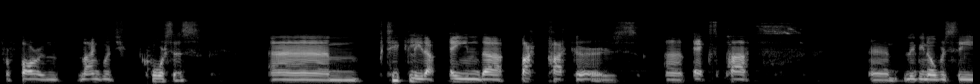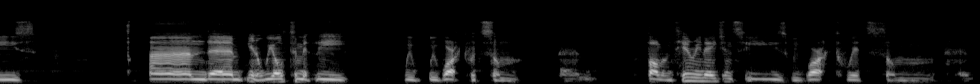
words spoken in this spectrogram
for foreign language courses. Um, particularly that aimed at backpackers, uh, expats, um, living overseas, and um, you know we ultimately we, we worked with some um, volunteering agencies. We worked with some um,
